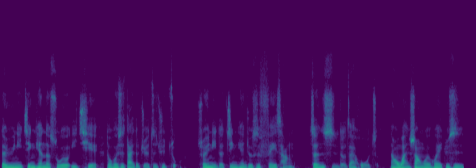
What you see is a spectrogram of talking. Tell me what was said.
等于你今天的所有一切都会是带着觉知去做，所以你的今天就是非常真实的在活着。然后晚上我也会就是。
